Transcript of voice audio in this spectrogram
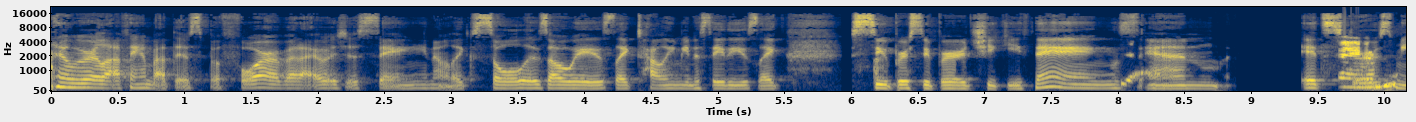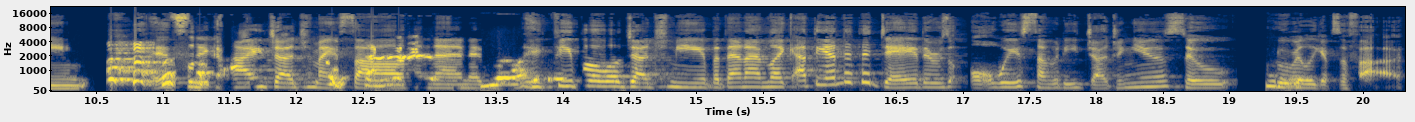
and we were laughing about this before, but I was just saying, you know, like soul is always like telling me to say these like super, super cheeky things. Yeah. And it scares me. it's like I judge myself and then it's like people will judge me. But then I'm like, at the end of the day, there's always somebody judging you. So who mm. really gives a fuck?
